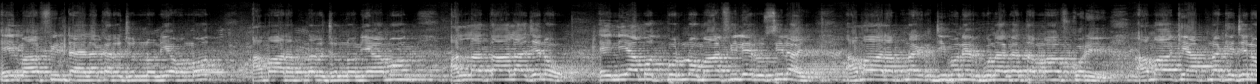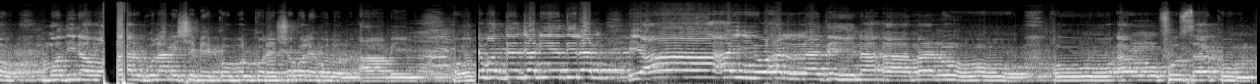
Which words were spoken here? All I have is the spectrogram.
এই মাহফিলটা এলাকার জন্য নিয়ামত, আমার, আপনার জন্য নিয়ামত। আল্লাহ তাআলা যেন এই নিয়ামতপূর্ণ মাহফিলের উসিলায় আমার, আপনার জীবনের গুণাগাতা মাফ করে, আমাকে, আপনাকে যেন মদিনা ওয়ালার গোলাম হিসেবে কবুল করে। সকলে বলুন, আমিন। মধ্যে দিলেন ইয়া আইয়ুহাল্লাযীনা আমানু কু আনফুসাকুম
